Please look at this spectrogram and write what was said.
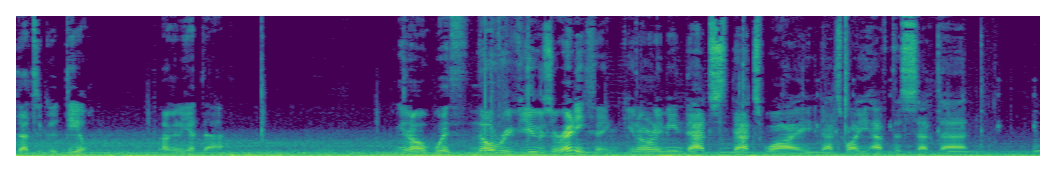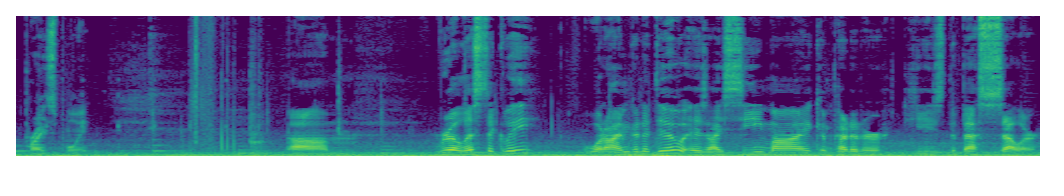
that's a good deal. I'm gonna get that. You know with no reviews or anything you know what i mean? That's that's why that's why you have to set that price point um, realistically what i'm going to do is i see my competitor he's the best seller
